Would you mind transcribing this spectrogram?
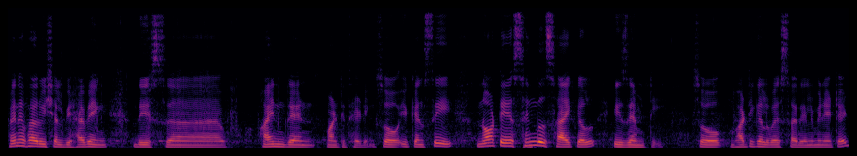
whenever we shall be having this uh, fine grained multithreading. So, you can see not a single cycle is empty. So, vertical wastes are eliminated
